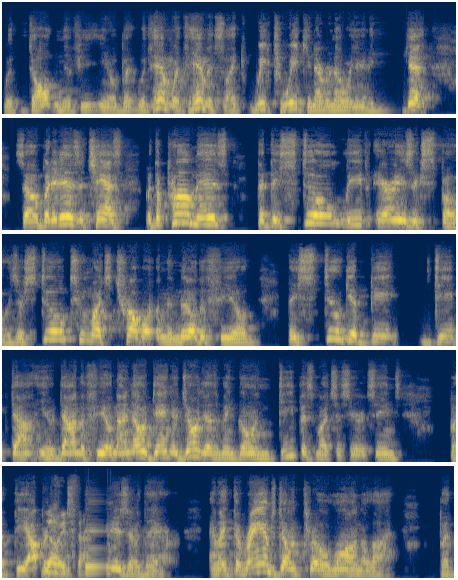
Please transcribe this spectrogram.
with Dalton if you, you know, but with him, with him, it's like week to week, you never know what you're going to get. So, but it is a chance. But the problem is, that they still leave areas exposed. There's still too much trouble in the middle of the field. They still get beat deep down, you know, down the field. And I know Daniel Jones hasn't been going deep as much this year, it seems, but the opportunities no, are there. And like the Rams don't throw long a lot. But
